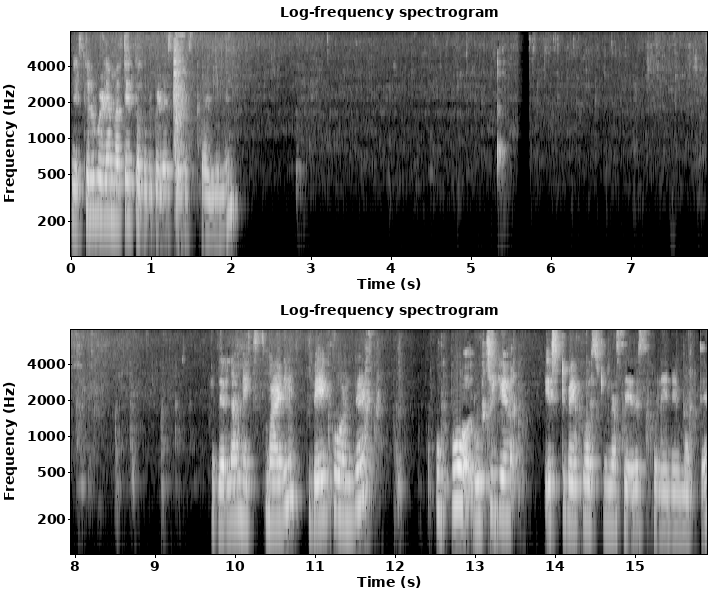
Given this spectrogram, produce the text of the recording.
ಹೆಸರು ಬೇಳೆ ಮತ್ತೆ ತೊಗರಿ ಬೇಳೆ ಸೇರಿಸ್ತಾ ಇದ್ದೀನಿ. ಇದೆಲ್ಲ ಮಿಕ್ಸ್ ಮಾಡಿ, ಬೇಕು ಅಂದರೆ ಉಪ್ಪು ರುಚಿಗೆ ಎಷ್ಟು ಬೇಕೋ ಅಷ್ಟನ್ನ ಸೇರಿಸ್ಕೊಳ್ಳಿ ನೀವು ಮತ್ತೆ.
